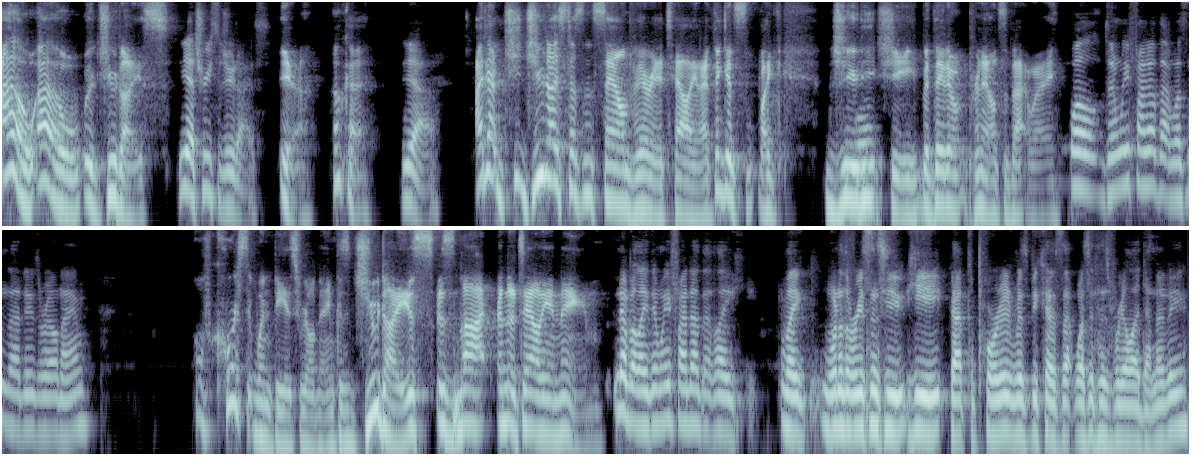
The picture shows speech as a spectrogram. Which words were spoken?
Oh, oh, Judice. Yeah, Teresa Judice. Yeah. Okay. Yeah. I don't. Judice doesn't sound very Italian. I think it's like Giudice, but they don't pronounce it that way. Well, didn't we find out that wasn't that dude's real name? Of course, it wouldn't be his real name because Judice is not an Italian name. No, but like didn't we find out that like like one of the reasons he he got deported was because that wasn't his real identity?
